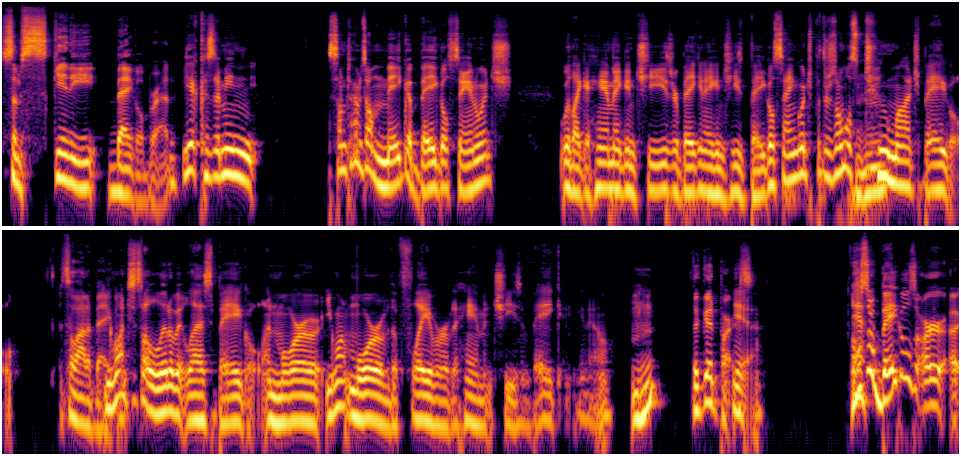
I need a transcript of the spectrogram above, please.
some skinny bagel bread. yeah, because I mean, sometimes I'll make a bagel sandwich with like a ham, egg, and cheese or bacon, egg, and cheese bagel sandwich, but there's almost Mhm. too much bagel. It's a lot of bagel. You want just a little bit less bagel and more. You want more of the flavor of the ham and cheese and bacon. You know. the good parts. Yeah. Yeah. Also, bagels are. Uh,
